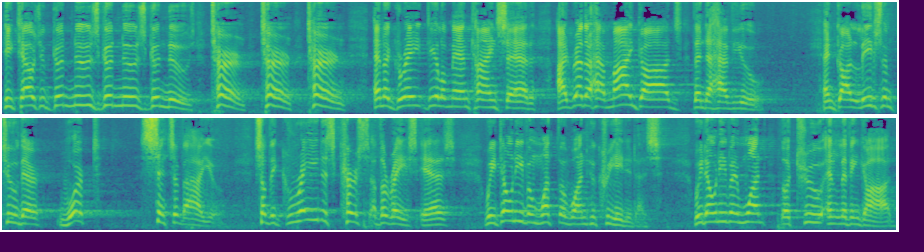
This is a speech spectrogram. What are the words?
He tells you good news, good news, good news. Turn, turn, turn. And a great deal of mankind said, I'd rather have my gods than to have you. And God leaves them to their warped sense of value. So the greatest curse of the race is we don't even want the one who created us. We don't even want the true and living God.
